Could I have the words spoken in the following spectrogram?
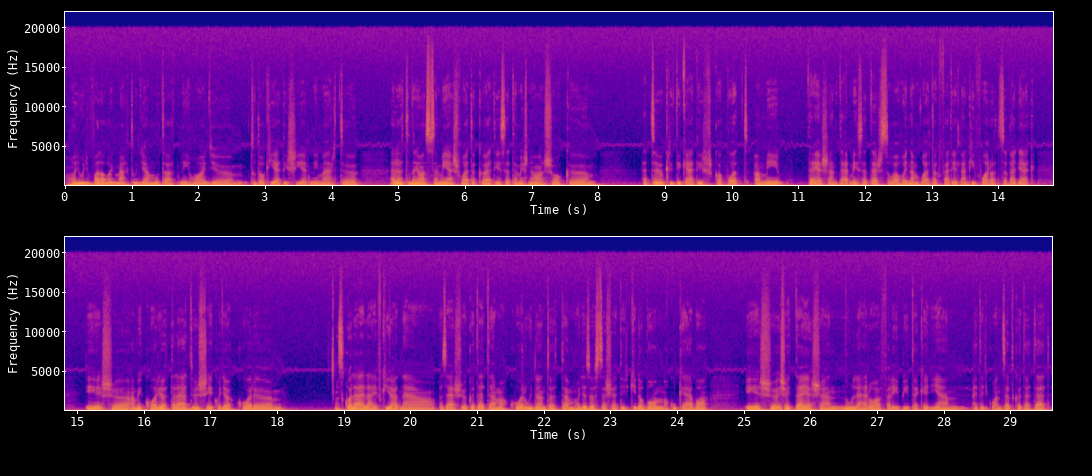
hogy úgy valahogy meg tudjam mutatni, hogy tudok ilyet is írni, mert előtte nagyon személyes volt a költészetem, és nagyon sok hát, ö, kritikát is kapott, ami teljesen természetes, szóval, hogy nem voltak feltétlen kiforrott szövegek, és amikor jött a lehetőség, hogy akkor ö, a Scholar Life kiadná az első kötetem, akkor úgy döntöttem, hogy az összeset így kidobom a kukába, és, és egy teljesen nulláról felépítek egy ilyen, hát egy konceptkötetet,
